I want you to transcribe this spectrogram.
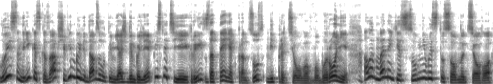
Луїс Енріке сказав, що він би віддав золотий м'яч Дембеле після цієї гри за те, як француз відпрацьовував в обороні. Але в мене є сумніви стосовно цього,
